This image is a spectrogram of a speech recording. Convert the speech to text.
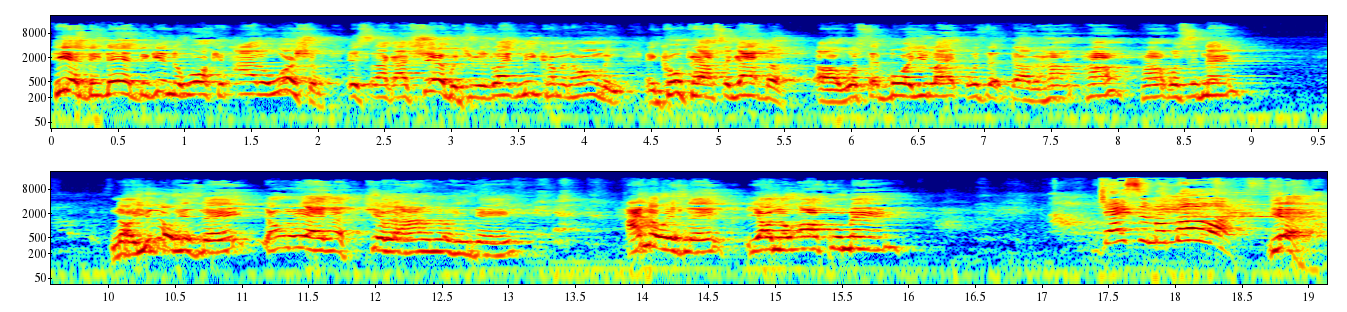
He had be, they had begun to walk in idol worship. It's like I shared with you. It's like me coming home and, and co-pastor got the, uh, what's that boy you like? What's that, uh, huh, huh, huh? What's his name? No, you know his name. Don't really act like, I don't know his name. I know his name. Y'all know Aquaman? Jason Momoa. Yeah.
